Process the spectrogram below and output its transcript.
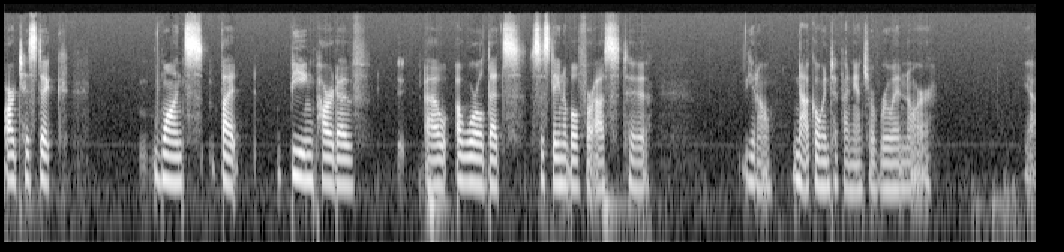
artistic wants, but being part of a, a world that's sustainable for us to, you know, not go into financial ruin or, yeah,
